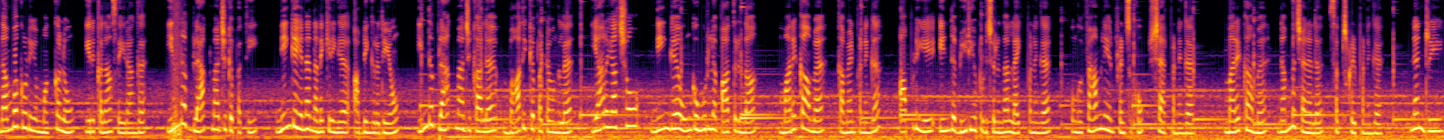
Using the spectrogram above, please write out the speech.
நம்பக்கூடிய மக்களும் இருக்க தான் செய்கிறாங்க இந்த பிளாக் மேஜிக்கை பத்தி நீங்க என்ன நினைக்கிறீங்க அப்படிங்கறதையும் இந்த பிளாக் மேஜிக்கால பாதிக்கப்பட்டவங்கள யாரையாச்சும் நீங்க உங்க ஊர்ல பார்த்துருந்தா மறக்காம கமெண்ட் பண்ணுங்க. அப்படியே இந்த வீடியோ பிடிச்சிருந்தா லைக் பண்ணுங்க. உங்க ஃபேமிலி அண்ட் ஃப்ரெண்ட்ஸுக்கும் ஷேர் பண்ணுங்க. மறக்காம நம்ம சேனலை சப்ஸ்கிரைப் பண்ணுங்க. நன்றி.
